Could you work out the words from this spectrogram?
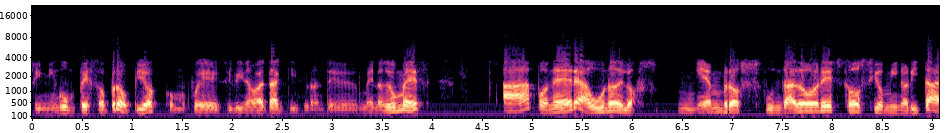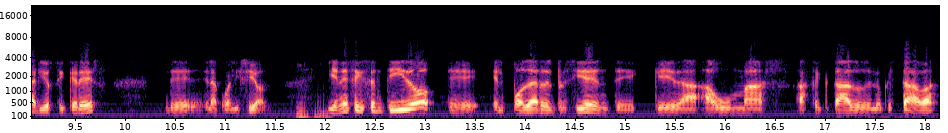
sin ningún peso propio, como fue Silvina Bataki durante menos de un mes, a poner a uno de los miembros fundadores, socio minoritarios, si querés, de, la coalición. Y en ese sentido, eh, el poder del presidente queda aún más afectado de lo que estaba,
